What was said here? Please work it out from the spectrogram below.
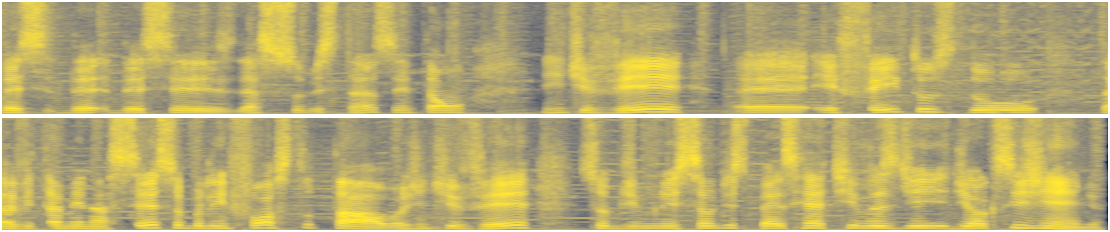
desse, de, desses, dessas substâncias. Então, a gente vê é, efeitos do, da vitamina C sobre o linfócito tal, a gente vê sobre diminuição de espécies reativas de, de oxigênio.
